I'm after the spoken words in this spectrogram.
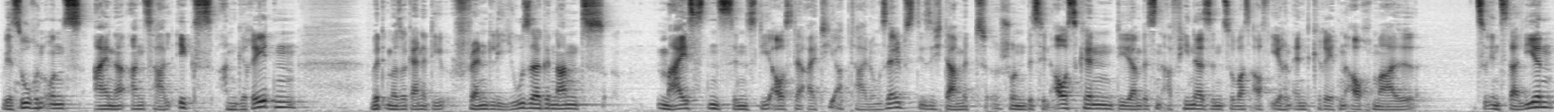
Wir suchen uns eine Anzahl X an Geräten, wird immer so gerne die Friendly User genannt. Meistens sind es die aus der IT-Abteilung selbst, die sich damit schon ein bisschen auskennen, die da ein bisschen affiner sind, sowas auf ihren Endgeräten auch mal zu installieren.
